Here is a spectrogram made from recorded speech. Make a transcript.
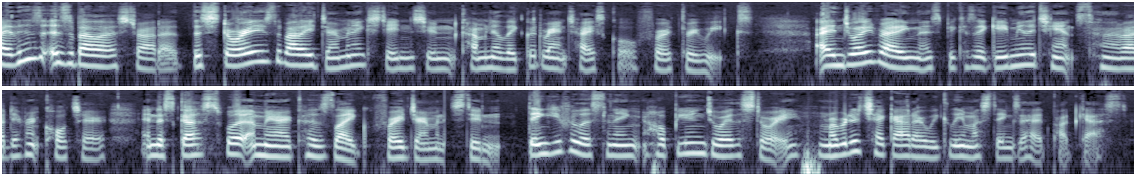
Hi, this is Isabella Estrada. The story is about a German exchange student coming to Lakewood Ranch High School for three weeks. I enjoyed writing this because it gave me the chance to learn about a different culture and discuss what America is like for a German student. Thank you for listening. Hope you enjoy the story. Remember to check out our weekly Mustangs Ahead podcast.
